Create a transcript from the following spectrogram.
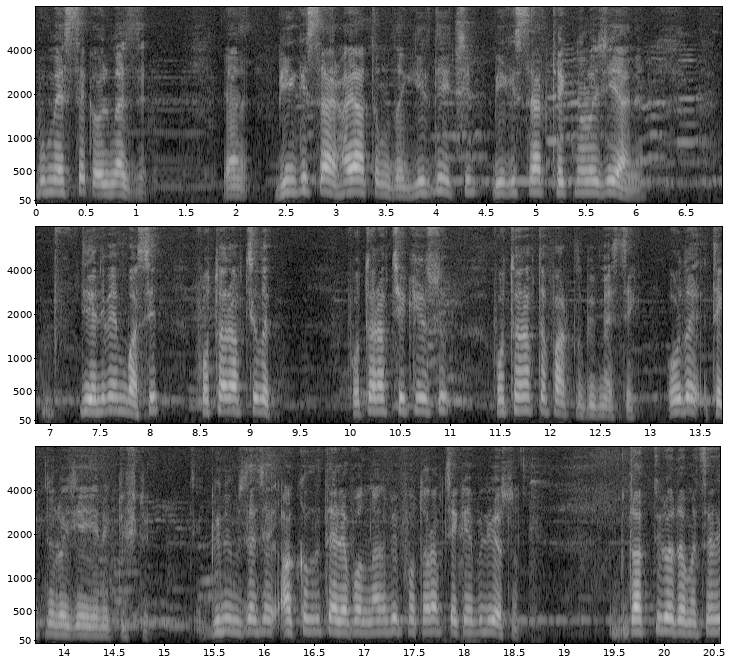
bu meslek ölmezdi. Yani bilgisayar hayatımıza girdiği için bilgisayar teknoloji yani. Diyelim en basit fotoğrafçılık. Fotoğraf çekiyorsun. Fotoğraf da farklı bir meslek. Orada teknolojiye yenik düştü. Günümüzde de akıllı telefonlarla bir fotoğraf çekebiliyorsun. Daktiloda mesela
